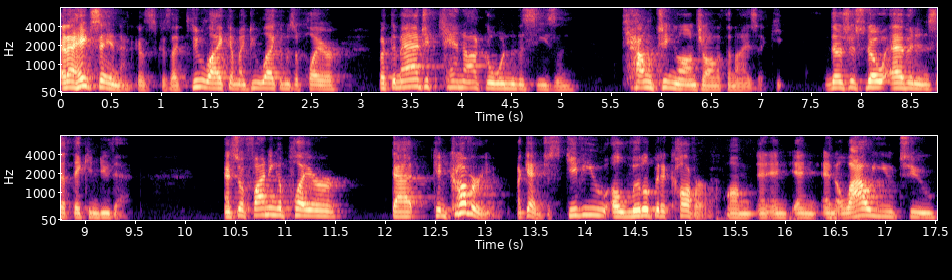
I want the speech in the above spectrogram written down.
and I hate saying that because because I do like him. I do like him as a player, but the Magic cannot go into the season counting on Jonathan Isaac. There's just no evidence that they can do that. And so finding a player that can cover you again, just give you a little bit of cover, um, and and and allow you to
